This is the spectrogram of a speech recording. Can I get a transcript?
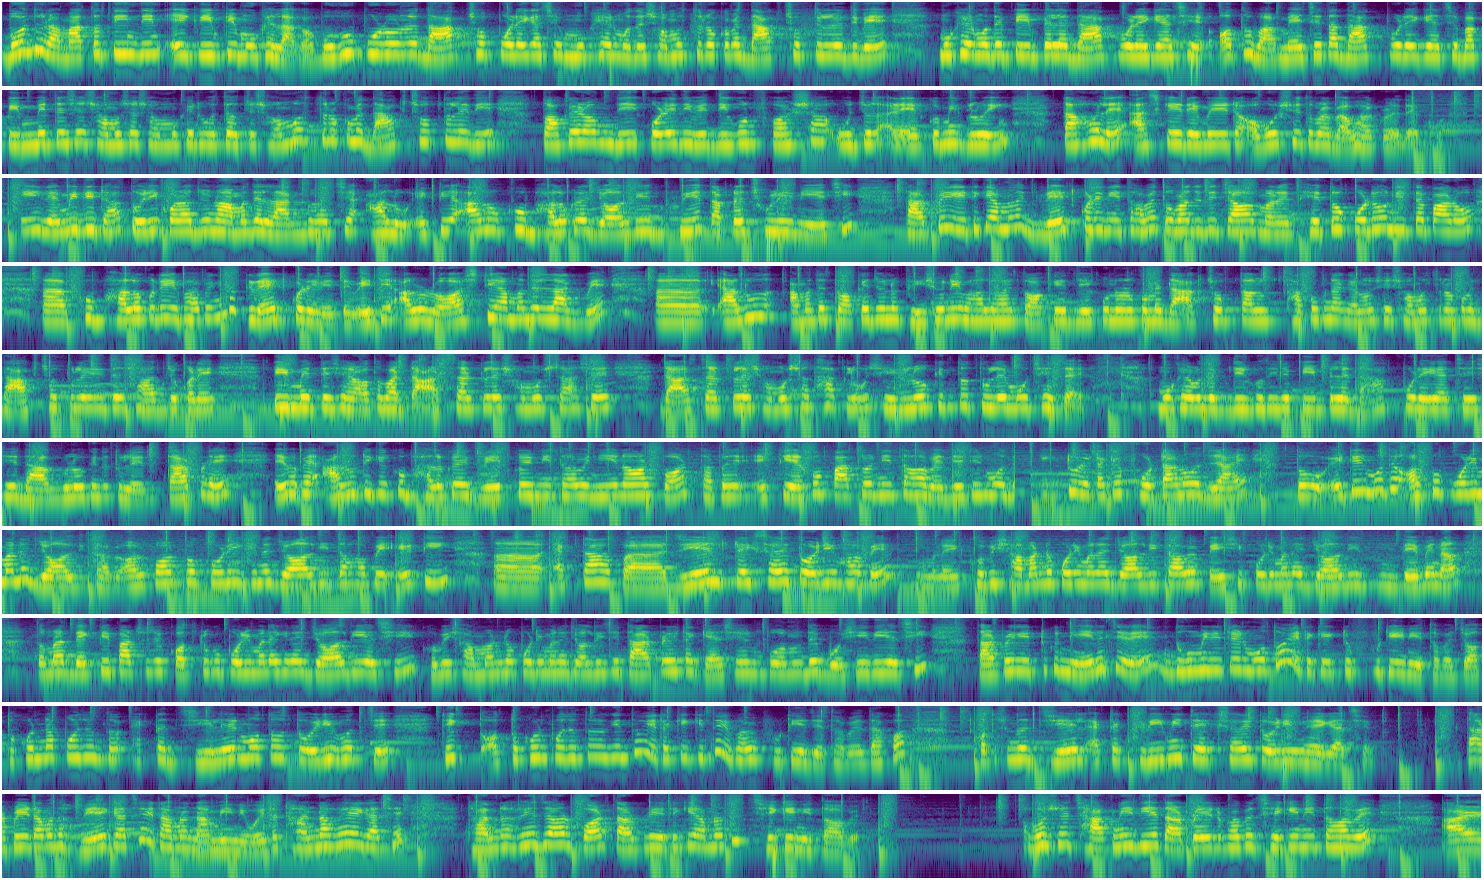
বন্ধুরা, মাত্র তিন দিন এই ক্রিমটি মুখে লাগাও। বহু পুরনো দাগ ছোপ পড়ে গেছে, মুখের মধ্যে সমস্ত রকমের দাগ ছোপ তুলে দিবে। মুখের মধ্যে পিম্পেলে দাগ পড়ে গেছে, অথবা মেচেতা দাগ পড়ে গেছে বা পিম্পেটেসের সমস্যার সম্মুখীন হতে হচ্ছে, সমস্ত রকমের দাগ ছোপ তুলে দিয়ে ত্বকের রং দিয়ে করে দিবে দ্বিগুণ ফর্সা, উজ্জ্বল আর এরকমই গ্লোয়িং। তাহলে আজকে এই রেমেডিটা অবশ্যই তোমরা ব্যবহার করে দেখো। এই রেমেডিটা তৈরি করার জন্য আমাদের লাগবে হচ্ছে আলু। একটি আলু খুব ভালো করে জল দিয়ে ধুয়ে তারপরে ছুলিয়ে নিয়েছি। তারপরে এটিকে আমরা গ্রেট করে নিতে হবে। তোমরা যদি চাও মানে থেতো করেও নিতে পারো খুব ভালো করে এভাবে কিন্তু গ্রেড করে নিতে হবে। এটি আলুর রসটি আমাদের লাগবে। আলু আমাদের ত্বকের জন্য ভীষণই ভালো হয়। ত্বকের যে কোনো রকমের দাগ ছোপ তালু- থাকুক না কেন, সে সমস্ত রকমের দাগ ছোপ তুলে দিতে সাহায্য করে। পিগমেন্টেশন অথবা ডার্ক সার্কেলের সমস্যা, সে ডার্ক সার্কেলের সমস্যা থাকলেও সেগুলোও কিন্তু তুলে মুছে দেয়। মুখের মধ্যে দীর্ঘদিনে পিম্পলে দাগ পড়ে গেছে, সেই দাগগুলো কিন্তু তুলে তারপরে এভাবে আলুটিকে খুব ভালো করে গ্রেড করে নিতে হবে। নিয়ে নেওয়ার পর তারপরে একটি এরকম পাত্র নিতে হবে যেটির মধ্যে একটু এটাকে ফোটানো যায়। তো এটির মধ্যে অল্প পরিমাণে জল দিতে হবে। অল্প অল্প করে এখানে জল দিতে হবে। এটি একটা জেল টেক্সচারে তৈরি হবে। মানে খুবই সামান্য পরিমাণে জল দিতে হবে। বেশি পরিমাণে জল দেবে না। তোমরা দেখতেই পাচ্ছ যে কতটুকু পরিমাণে এখানে জল দিয়েছি, খুবই সামান্য পরিমাণে জল দিয়েছি, তারপরে এটা গ্যাসের মধ্যে বসিয়ে দিয়েছি, তারপরে একটু নেড়ে চেড়ে দু মিনিটের মতো এটাকে একটু ফুটিয়ে নিতে হবে। যতক্ষণ না পর্যন্ত একটা জেলের মতো তৈরি হচ্ছে, ঠিক ততক্ষণ পর্যন্ত কিন্তু এটাকে কিন্তু এভাবে ফুটিয়ে যেতে হবে। দেখো কত সুন্দর জেল, একটা ক্রিমি টেক্সচারে তৈরি হয়ে গেছে। তারপরে এটা আমাদের হয়ে গেছে, এটা আমরা নামিয়ে নেব। এটা ঠান্ডা হয়ে গেছে, ঠান্ডা হয়ে যাওয়ার পর তারপরে এটাকে আমরা তো ছেঁকে নিতে হবে। অবশ্যই ছাঁকনি দিয়ে তারপরে এরভাবে ছেঁকে নিতে হবে। আর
